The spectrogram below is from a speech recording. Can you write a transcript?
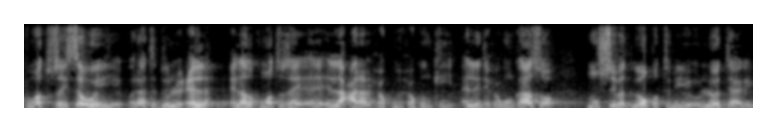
kuma tusaysa weeye. Walaa tadulu cila cilada kuma tusa ilaa cala alxukmi xukunkii aladii xukunkaasoo nusibad loo qotomiyey oo loo taagay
